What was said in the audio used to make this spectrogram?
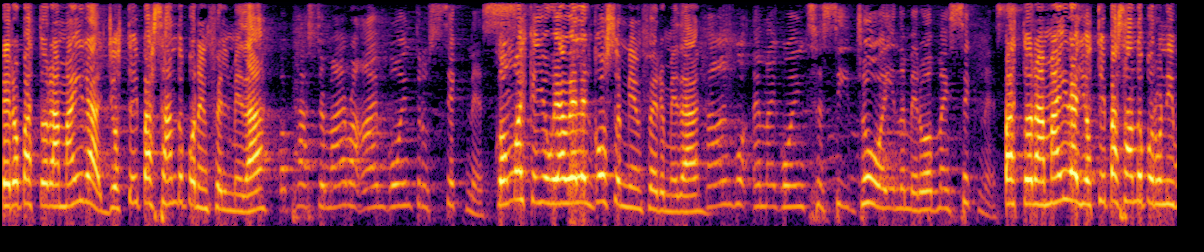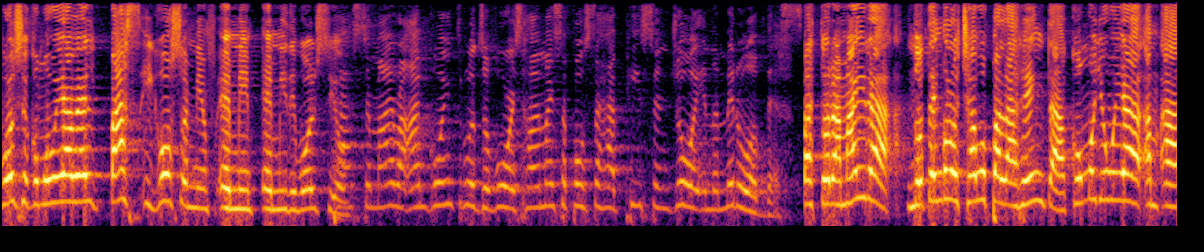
Pero Pastora Mayra, yo estoy pasando por enfermedad. But Pastor Myra, I'm going through sickness. ¿Cómo es que yo voy a ver el gozo en mi enfermedad? How am go- am I going to see joy in the middle of my sickness? Pastora Mayra, yo estoy pasando por un divorcio. ¿Cómo voy a ver paz paz y gozo en mi, en mi, en mi divorcio? Pastor Myra, I'm going through a divorce. How am I supposed to have peace and joy in the middle of this? Pastora Mayra, no tengo los chavos para la renta. ¿Cómo yo voy a, a-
